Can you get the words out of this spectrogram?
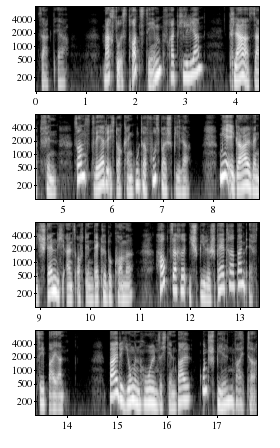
sagt er. Machst du es trotzdem? fragt Kilian. Klar, sagt Finn, sonst werde ich doch kein guter Fußballspieler. Mir egal, wenn ich ständig eins auf den Deckel bekomme. Hauptsache, ich spiele später beim FC Bayern. Beide Jungen holen sich den Ball und spielen weiter.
